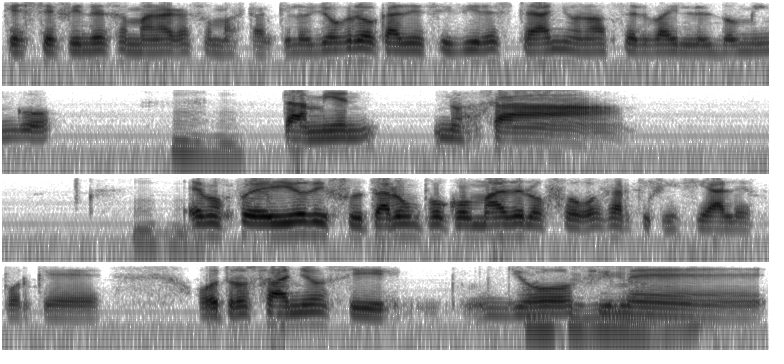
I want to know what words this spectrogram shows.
que este fin de semana que son más tranquilos. Yo creo que a decidir este año no hacer baile el domingo también nos ha hemos podido disfrutar un poco más de los fuegos artificiales porque otros años sí yo sí me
